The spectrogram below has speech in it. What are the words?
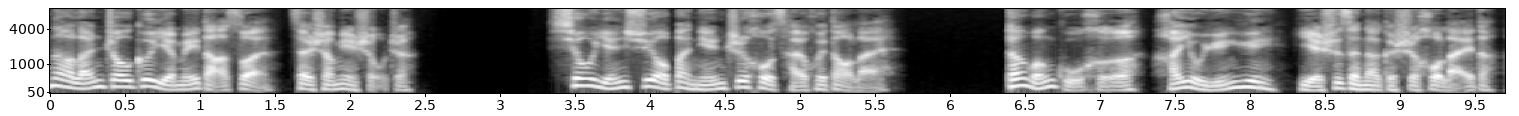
纳兰朝歌也没打算在上面守着。萧炎需要半年之后才会到来，丹王古河还有云韵也是在那个时候来的。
